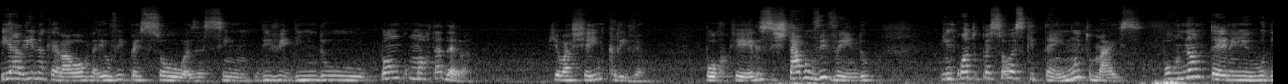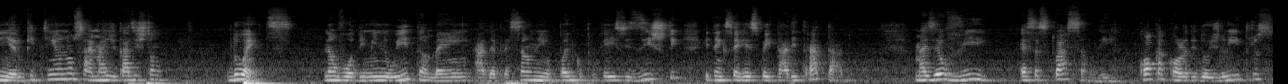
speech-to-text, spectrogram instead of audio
E ali naquela orla eu vi pessoas assim dividindo pão com mortadela, que eu achei incrível, porque eles estavam vivendo enquanto pessoas que têm muito mais, por não terem o dinheiro que tinham, não saem mais de casa, estão doentes. Não vou diminuir também a depressão nem o pânico, porque isso existe e tem que ser respeitado e tratado. Mas eu vi essa situação de Coca-Cola de 2 litros,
